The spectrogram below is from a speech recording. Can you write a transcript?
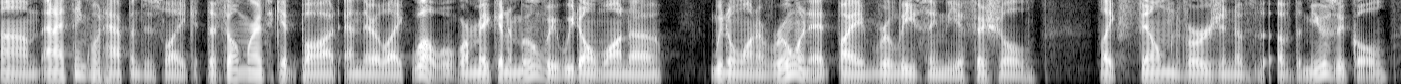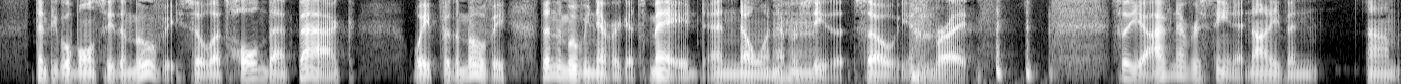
Um, and i think what happens is like the film rights get bought and they're like well we're making a movie. We don't want to we don't want to ruin it by releasing the official like filmed version of the, of the musical then people won't see the movie so let's hold that back wait for the movie then the movie never gets made and no one ever sees it so Right. so yeah, I've never seen it. Not even. Um,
